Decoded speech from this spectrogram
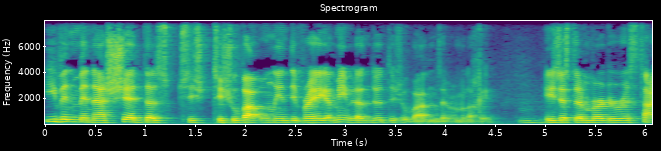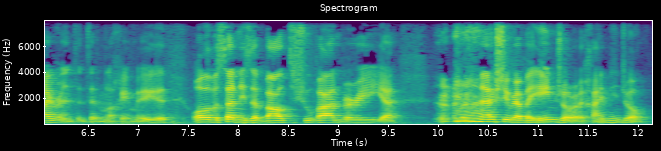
even Menashe does teshuvah only in Divrei Yamim. He doesn't do teshuvah in Sefer Melachim. He's just a murderous tyrant in Sefer Melachim. All of a sudden, he's a Baal teshuvah and very. Uh, actually, Rabbi Angel, or Chaim Angel,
